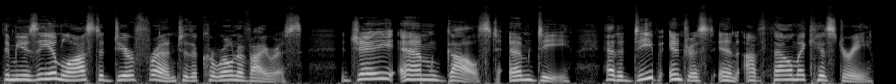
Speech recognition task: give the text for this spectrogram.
the museum lost a dear friend to the coronavirus. J. M. Galst, M.D., had a deep interest in ophthalmic history.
